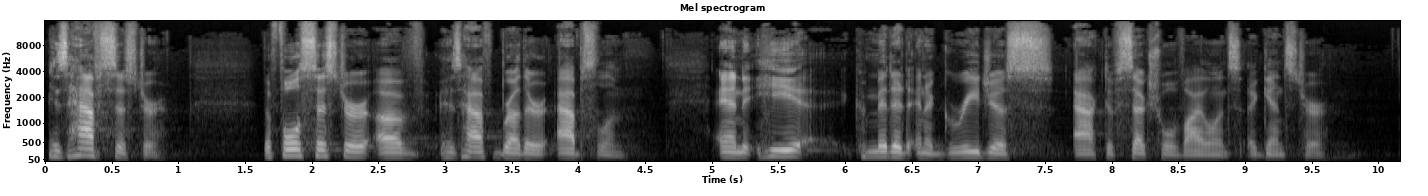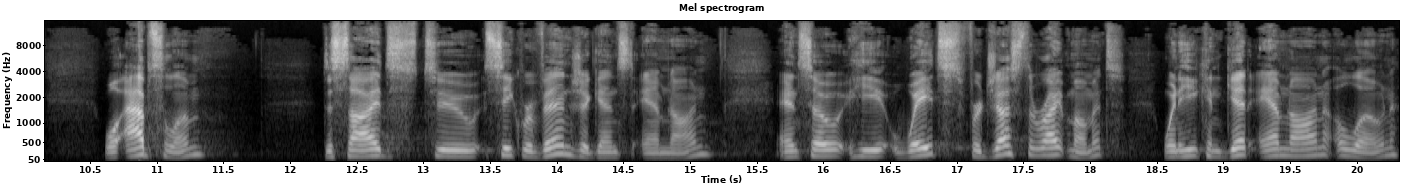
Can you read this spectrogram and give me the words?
his half sister the full sister of his half brother Absalom. And he committed an egregious act of sexual violence against her. Well, Absalom decides to seek revenge against Amnon, and so he waits for just the right moment when he can get Amnon alone,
